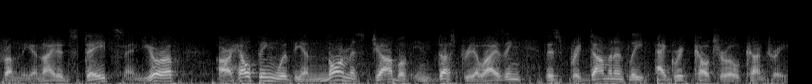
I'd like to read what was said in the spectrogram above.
from the United States and Europe are helping with the enormous job of industrializing this predominantly agricultural country.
